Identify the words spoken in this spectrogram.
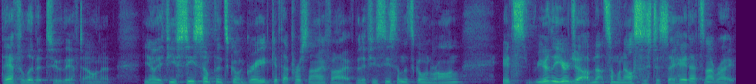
they have to live it too. They have to own it. You know, if you see something that's going great, give that person a high five. But if you see something that's going wrong, it's really your job, not someone else's, to say, "Hey, that's not right."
